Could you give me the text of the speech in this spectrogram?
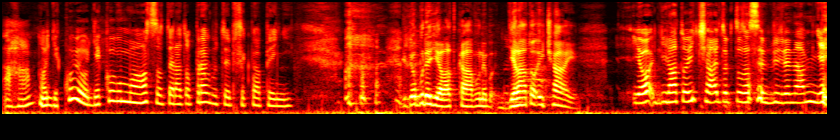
Aha, no děkuju, děkuju moc, to teda to opravdu to je překvapení. Kdo bude dělat kávu, nebo dělá to i čaj? Jo, dělá to i čaj, tak to zase bude na mě.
